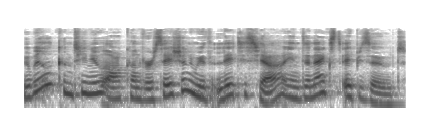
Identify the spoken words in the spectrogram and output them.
We will continue our conversation with Laetitia in the next episode.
